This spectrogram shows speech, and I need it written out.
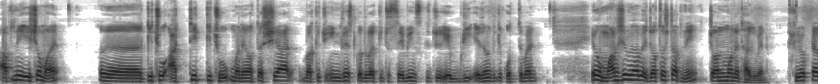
আপনি এই সময় কিছু আর্থিক কিছু মানে অর্থাৎ শেয়ার বা কিছু ইনভেস্ট করতে পারেন, কিছু সেভিংস কিছু এফডি এ ধরনের কিছু করতে পারেন। এবং মানসিকভাবে যথেষ্ট আপনি চনমনে থাকবেন। সুযোগটা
